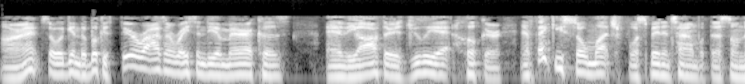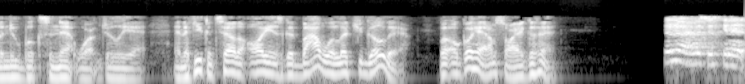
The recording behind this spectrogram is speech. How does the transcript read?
All right. So again, the book is Theorizing Race in the Americas, and the author is Juliet Hooker. And thank you so much for spending time with us on the New Books Network, Juliet. And if you can tell the audience goodbye, we'll let you go there. But oh, go ahead. I'm sorry. Go ahead. No, no. I was just gonna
